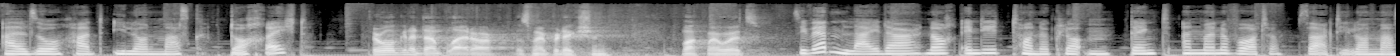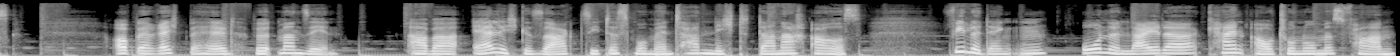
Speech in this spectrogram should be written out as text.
Also hat Elon Musk doch recht? They're all gonna dump LiDAR. That's my prediction. Mark my words. Sie werden leider noch in die Tonne kloppen. Denkt an meine Worte, sagt Elon Musk. Ob er recht behält, wird man sehen. Aber ehrlich gesagt sieht es momentan nicht danach aus. Viele denken, ohne leider kein autonomes Fahren.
